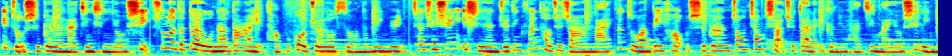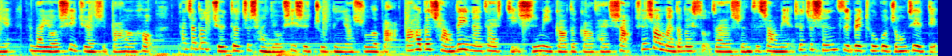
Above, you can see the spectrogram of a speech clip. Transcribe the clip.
一组十个人来进行游戏。输了的队伍呢，当然也逃不过坠落死亡的命运。陈其勋一行人决定分头去找人来。分组完毕后，十个人中江晓却带了一个女孩进来游戏里面。看到游戏居然是拔河后，大家都觉得这场游戏是注定要输了吧？拔河的场地呢，在几十米高的高台上。选手们都被锁在了绳子上面，随着绳子被拖过中介点，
